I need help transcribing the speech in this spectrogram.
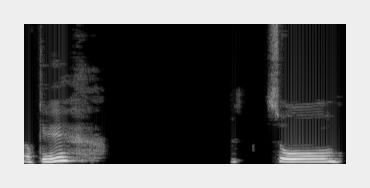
Okay. So,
